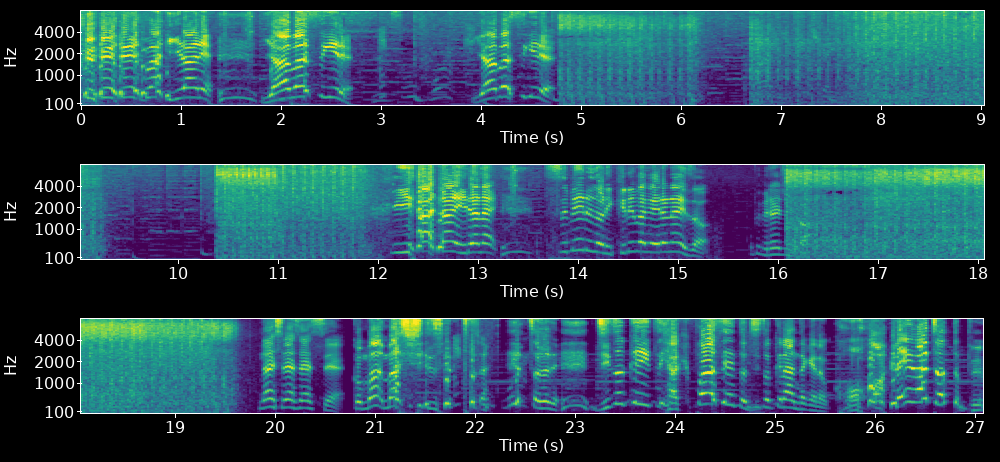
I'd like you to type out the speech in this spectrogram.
車いらねえ。やばすぎる。やばすぎる。いらないいらない。滑るのに車がいらないぞ。オペペ大丈夫か？ナイスナイスナイス。これま、マジでずっとじゃんちょっと待って。持続率100%持続なんだけどこれはちょっとぶっ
